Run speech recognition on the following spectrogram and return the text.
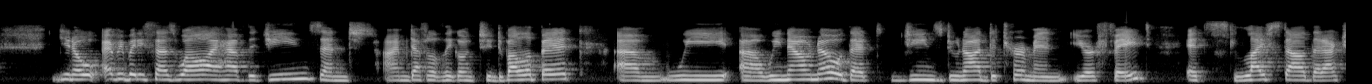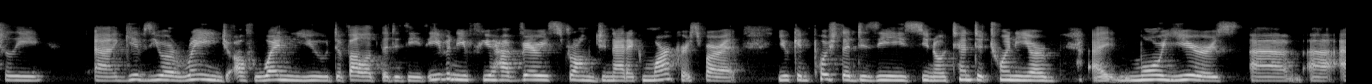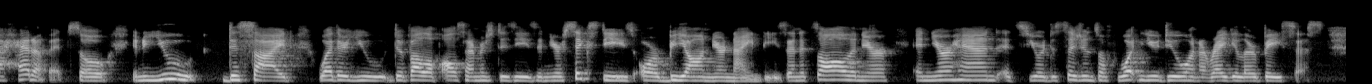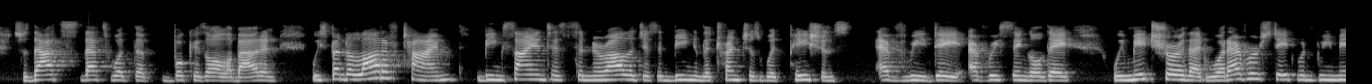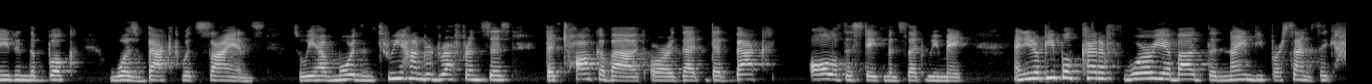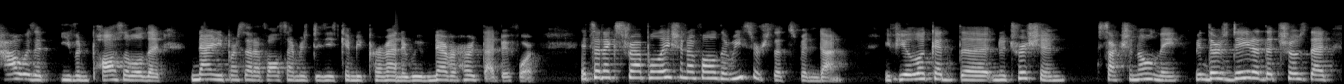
you know everybody says, well, I have the genes and I'm definitely going to develop it. Um, we uh, we now know that genes do not determine your fate. It's lifestyle that actually uh, gives you a range of when you develop the disease. Even if you have very strong genetic markers for it, you can push the disease, you know, 10 to 20 or uh, more years um, uh, ahead of it. So, you know, you decide whether you develop Alzheimer's disease in your 60s or beyond your 90s and it's all in your in your hand. It's your decisions of what you do on a regular basis. So that's that's what the book is all about. And we spend a lot of time being scientists and neurologists and being in the trenches with patients every day every single day we made sure that whatever statement we made in the book was backed with science so we have more than 300 references that talk about or that, that back all of the statements that we make. And you know, people kind of worry about the 90%. It's like, how is it even possible that 90% of Alzheimer's disease can be prevented? We've never heard that before. It's an extrapolation of all the research that's been done. If you look at the nutrition section only, I mean, there's data that shows that,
